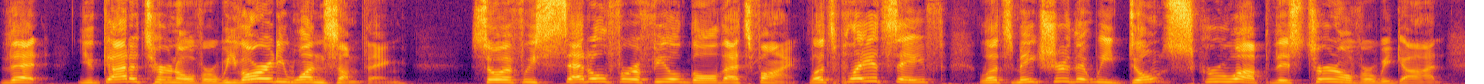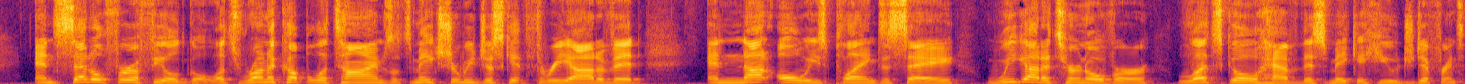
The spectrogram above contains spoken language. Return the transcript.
that you got to turn over. We've already won something. So if we settle for a field goal, that's fine. Let's play it safe. Let's make sure that we don't screw up this turnover we got and settle for a field goal. Let's run a couple of times. Let's make sure we just get three out of it and not always playing to say, we got to turnover. Let's go have this make a huge difference.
